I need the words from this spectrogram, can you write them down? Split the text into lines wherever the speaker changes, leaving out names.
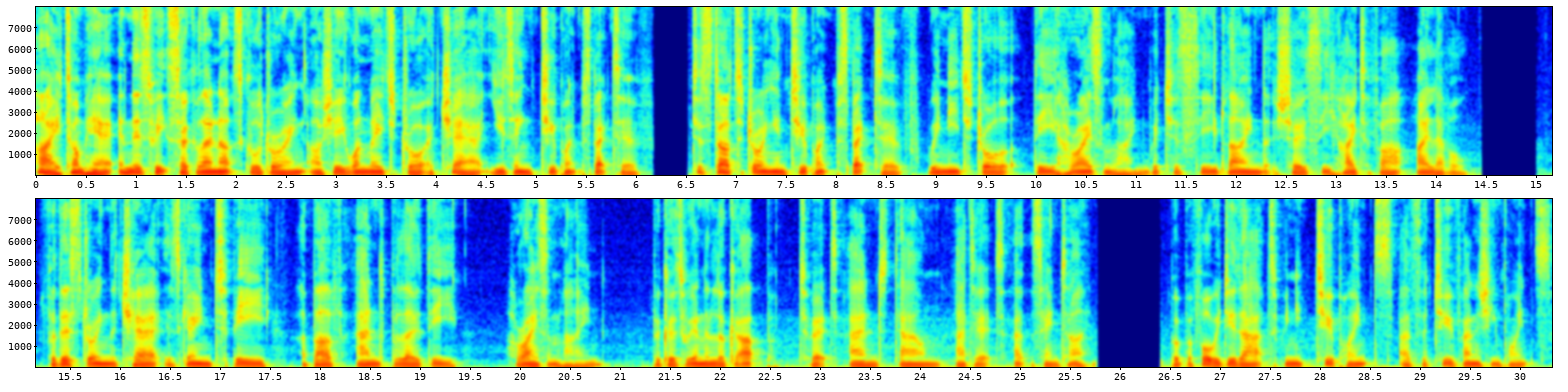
Hi, Tom here. In this week's Circle Line Art School drawing, I'll show you one way to draw a chair using two-point perspective. To start a drawing in two-point perspective, we need to draw the horizon line, which is the line that shows the height of our eye level. For this drawing, the chair is going to be above and below the horizon line, because we're going to look up to it and down at it at the same time. But before we do that, we need two points as the two vanishing points,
